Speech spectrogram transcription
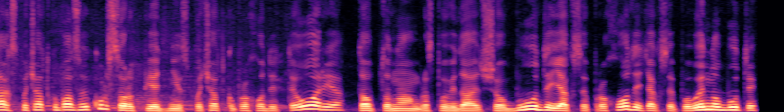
Так, спочатку базовий курс 45 днів. Спочатку проходить теорія, тобто нам розповідають, що буде, як все проходить, як все повинно бути.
